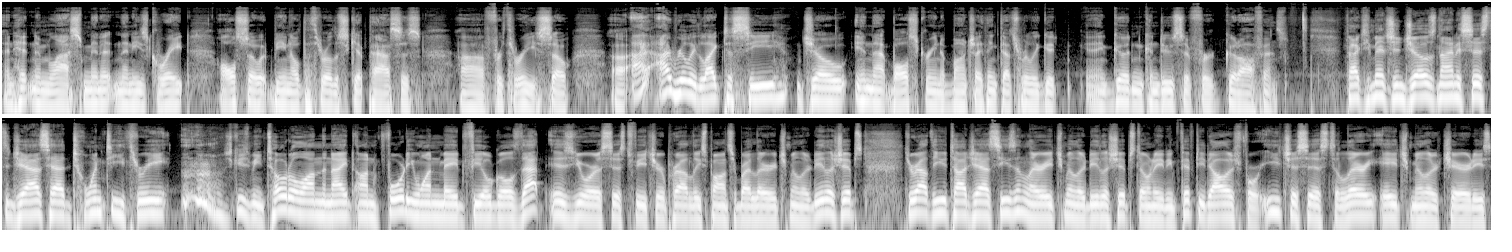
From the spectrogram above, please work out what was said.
and hitting him last minute. And then he's great also at being able to throw the skip passes uh, for three. So uh, I, I really like to see Joe in that ball screen a bunch. I think that's really good and good and conducive for good offense. In fact, you mentioned Joe's nine assists. The Jazz had 23, excuse me, total on the night on 41 made field goals. That is your assist feature, proudly sponsored by Larry H. Miller Dealerships. Throughout the Utah Jazz season, Larry H. Miller Dealerships donating $50 for each assist to Larry H. Miller charities.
